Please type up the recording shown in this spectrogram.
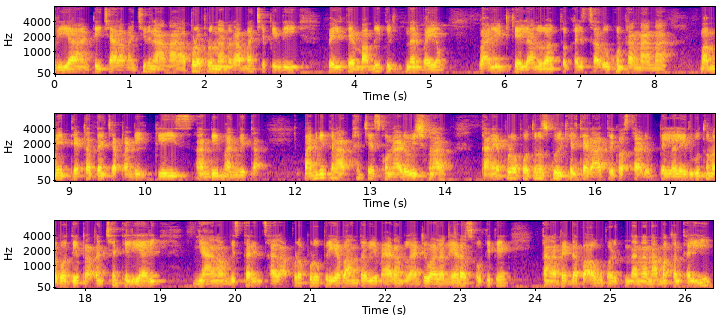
ప్రియా ఆంటీ చాలా మంచిది నాన్న అప్పుడప్పుడు నన్ను రమ్మని చెప్పింది. వెళితే మమ్మీ తిడుతుందని భయం. వాళ్ళ ఇంటికి వెళ్ళి అనురాగ్తో కలిసి చదువుకుంటాను నాన్న. మమ్మీని తిట్టద్దని చెప్పండి ప్లీజ్ అంది మన్విత. మన్వితను అర్థం చేసుకున్నాడు విశ్వనాథ్. తనెప్పుడో పొద్దున స్కూల్కి వెళ్తే రాత్రికి వస్తాడు. పిల్లలు ఎదుగుతున్న కొద్దీ ప్రపంచం తెలియాలి. జ్ఞానం విస్తరించాలి. అప్పుడప్పుడు ప్రియబాంధవి మేడం లాంటి వాళ్ళ నీడ సోకితే తన బిడ్డ బాగుపడుతుందన్న నమ్మకం కలిగి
